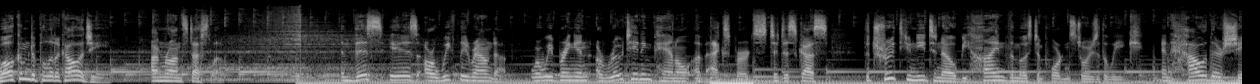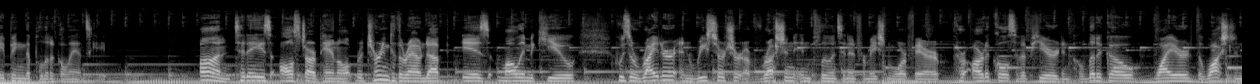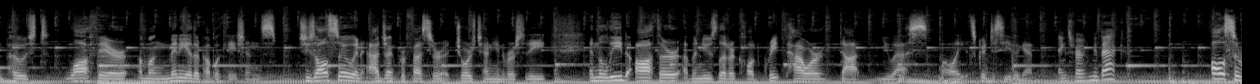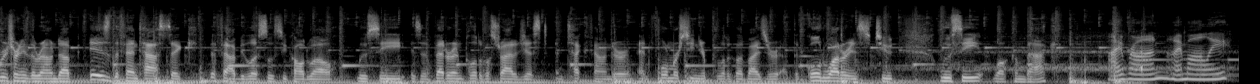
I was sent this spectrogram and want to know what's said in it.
Welcome to Politicology. I'm Ron Steslow. And this is our weekly roundup, where we bring in a rotating panel of experts to discuss the truth you need to know behind the most important stories of the week and how they're shaping the political landscape. On today's All Star panel, returning to the roundup is Molly McKew, who's a writer and researcher of Russian influence and information warfare. Her articles have appeared in Politico, Wired, The Washington Post, Lawfare, among many other publications. She's also an adjunct professor at Georgetown University and the lead author of a newsletter called GreatPower.us. Molly, it's great to see you again. Thanks for having me back. Also returning to the roundup is the fantastic, the fabulous Lucy Caldwell. Lucy is a veteran political strategist and tech founder and former senior political advisor at the Goldwater Institute. Lucy, welcome back. Hi, Ron. Hi, Molly.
